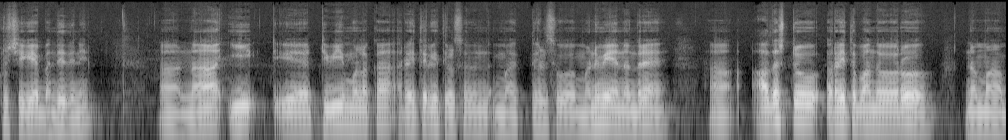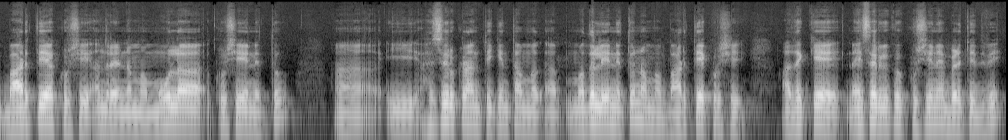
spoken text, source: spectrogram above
ಕೃಷಿಗೆ ಬಂದಿದ್ದೀನಿ. ನಾ ಈ ಟಿ ವಿ ಮೂಲಕ ರೈತರಿಗೆ ತಿಳಿಸೋದ ಮ, ತಿಳಿಸುವ ಮನವಿ ಏನಂದರೆ ಆದಷ್ಟು ರೈತ ಬಾಂಧವರು ನಮ್ಮ ಭಾರತೀಯ ಕೃಷಿ, ಅಂದರೆ ನಮ್ಮ ಮೂಲ ಕೃಷಿ ಏನಿತ್ತು ಈ ಹಸಿರು ಕ್ರಾಂತಿಗಿಂತ ಮ ಮೊದಲು ಏನಿತ್ತು ನಮ್ಮ ಭಾರತೀಯ ಕೃಷಿ. ಅದಕ್ಕೆ ನೈಸರ್ಗಿಕ ಕೃಷಿನೇ ಬೆಳಿತಿದ್ವಿ.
